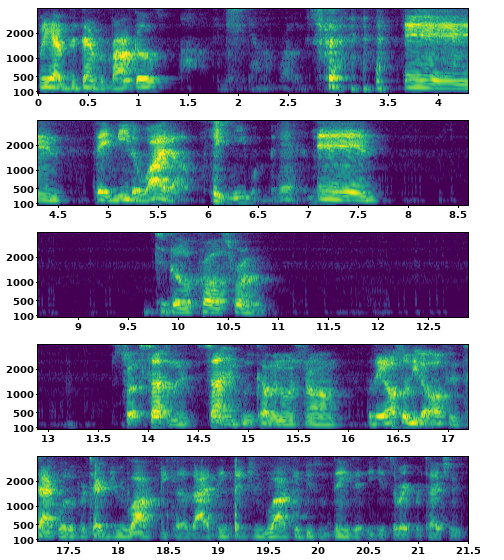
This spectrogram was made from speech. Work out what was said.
we have the Denver Broncos, Oh, they missed down the and they need a wideout. they need one bad. And to go across from so Sutton, Sutton, who's coming on strong, but they also need an offensive tackle to protect Drew Lock because I think that Drew Lock could do some things if he gets the right protection.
